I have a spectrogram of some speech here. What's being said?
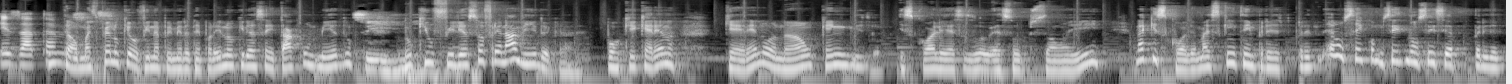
Exatamente. Então, mas pelo que eu vi na primeira temporada, ele não queria aceitar com medo Sim. do que o filho ia sofrer na vida, cara. Porque querendo, querendo ou não, quem escolhe essas, essa opção aí não é que escolhe, mas quem tem. Pre, pre, eu não sei como. Sei, não sei se é pre,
